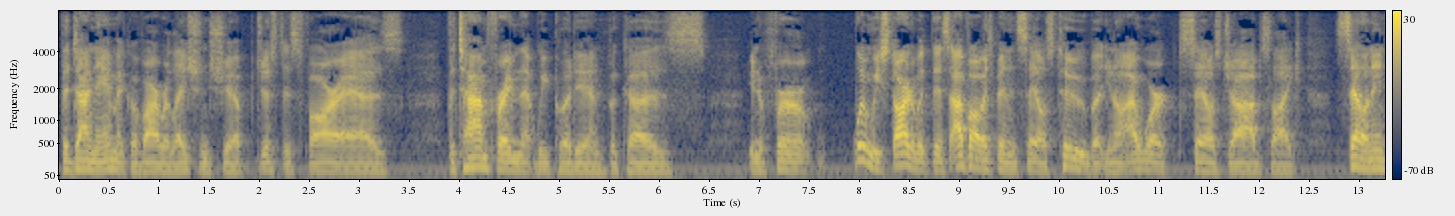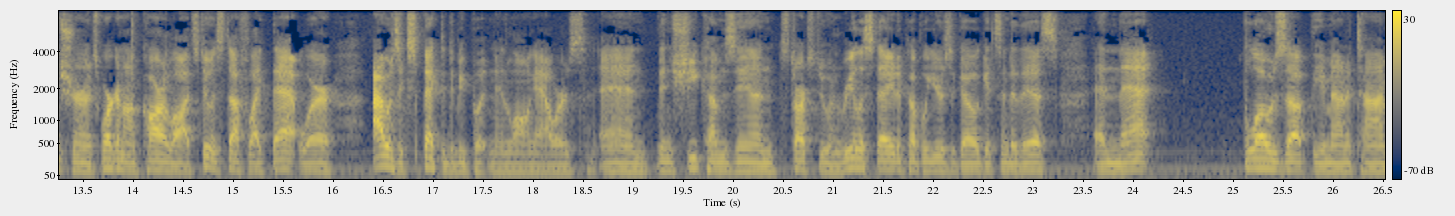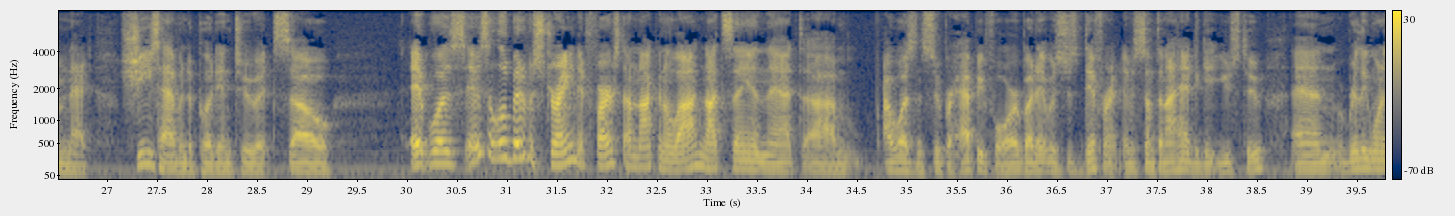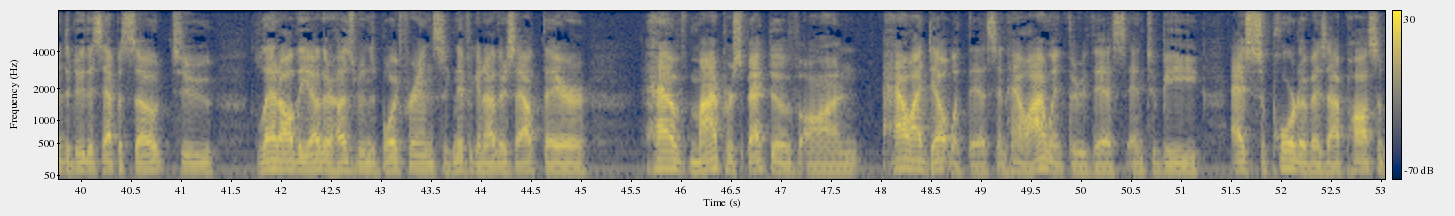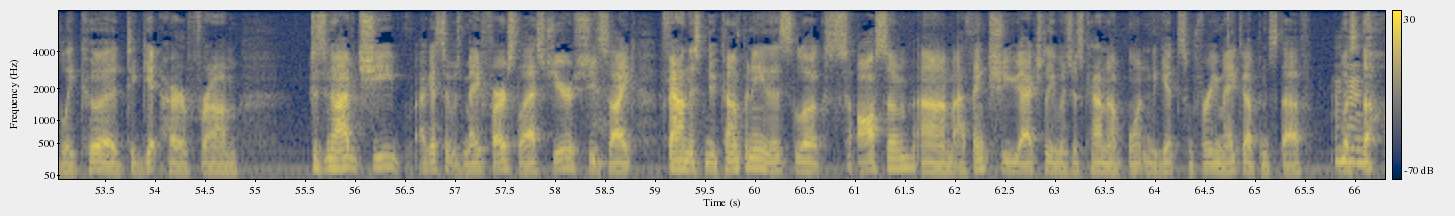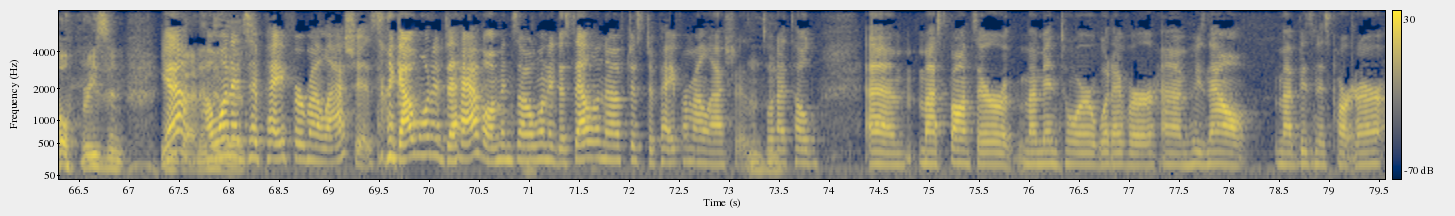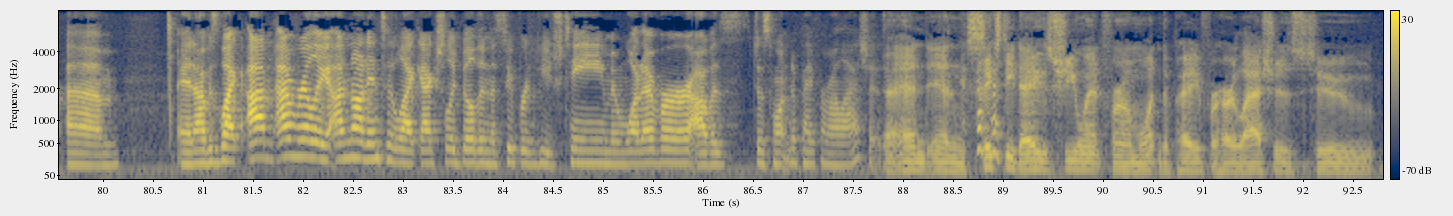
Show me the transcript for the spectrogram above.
the dynamic of our relationship. Just as far as the time frame that we put in, because you know for when we started with this, I've always been in sales too, but you know I worked sales jobs like selling insurance, working on car lots, doing stuff like that where I was expected to be putting in long hours, and then she comes in, starts doing real estate a couple years ago, gets into this, and that blows up the amount of time that she's having to put into it. So it was it was a little bit of a strain at first. I'm not gonna lie. Not saying that um, I wasn't super happy for her, but it was just different. It was something I had to get used to, and really wanted to do this episode to let all the other husbands, boyfriends, significant others out there have my perspective on how I dealt with this and how I went through this, and to be as supportive as I possibly could to get her from because you know I, she i guess it was may 1st last year she's like found this new company this looks awesome um, i think she actually was just kind of wanting to get some free makeup and stuff was the whole reason you Mm-hmm. Yeah, I wanted this. to pay for my lashes. Like I wanted to have them, and so I wanted to sell enough just to pay for my lashes. That's Mm-hmm. what I told um, my sponsor, my mentor, whatever, um, who's now my business partner. And I was like, I'm, I'm really, I'm not into like actually building a super huge team and whatever. I was just wanting to pay for my lashes. and in 60 days she went from wanting to pay for her lashes to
